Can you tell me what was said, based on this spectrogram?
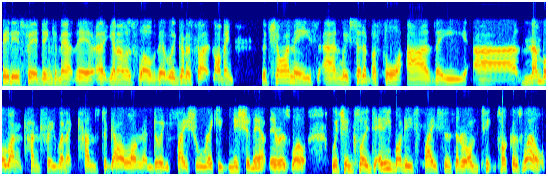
It is fair dinkum out there, uh, you know, as well. that We've got to say, I mean, the Chinese, and we've said it before, are the uh, number one country when it comes to go along and doing facial recognition out there as well, which includes anybody's faces that are on TikTok as well.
